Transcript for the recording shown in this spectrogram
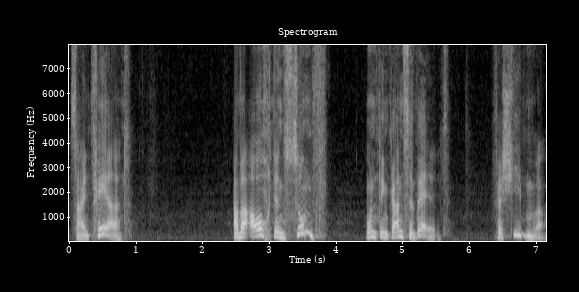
sein Pferd, aber auch den Sumpf und die ganze Welt verschieben wir.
